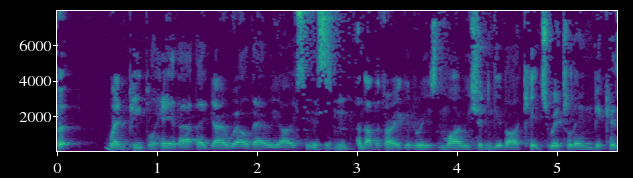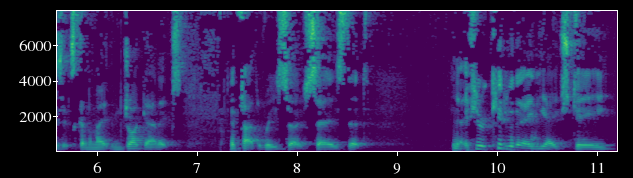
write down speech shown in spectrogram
But when people hear that, they go, well, there we are. See, this is another very good reason why we shouldn't give our kids Ritalin because it's going to make them drug addicts. In fact, the research says that you know, if you're a kid with ADHD,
